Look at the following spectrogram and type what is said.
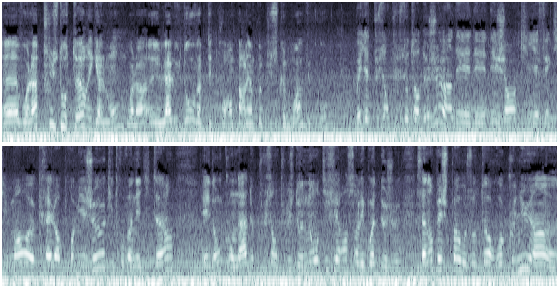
Euh, voilà, plus d'auteurs également, voilà. Et là, Ludo va peut-être pouvoir en parler un peu plus que moi, du coup. Il y a de plus en plus d'auteurs de jeux, hein, des, gens qui effectivement euh, créent leur premier jeu, qui trouvent un éditeur, et donc on a de plus en plus de noms différents sur les boîtes de jeux. Ça n'empêche pas aux auteurs reconnus, hein, euh,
